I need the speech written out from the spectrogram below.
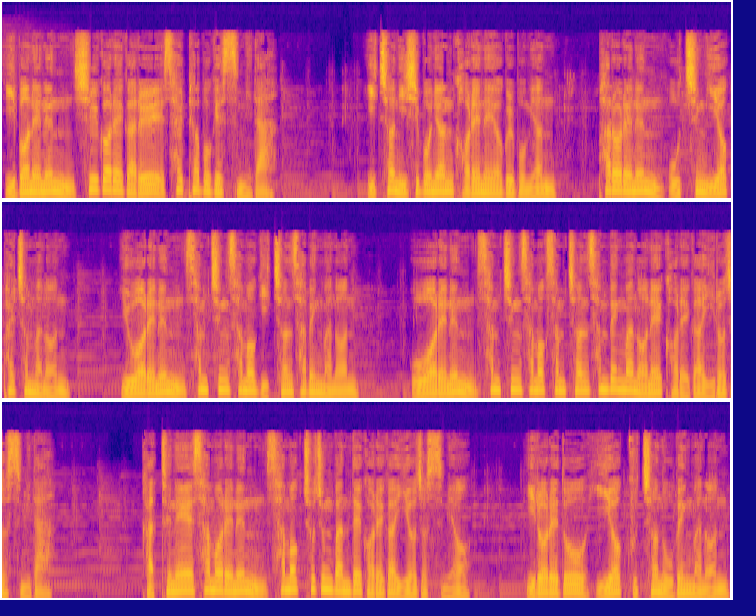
이번에는 실거래가를 살펴보겠습니다. 2025년 거래 내역을 보면 8월에는 5층 2억 8천만 원, 6월에는 3층 3억 2천 4백만 원, 5월에는 3층 3억 3천 3백만 원의 거래가 이뤄졌습니다. 같은 해 3월에는 3억 초중반대 거래가 이어졌으며 1월에도 2억 9천5백만 원,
